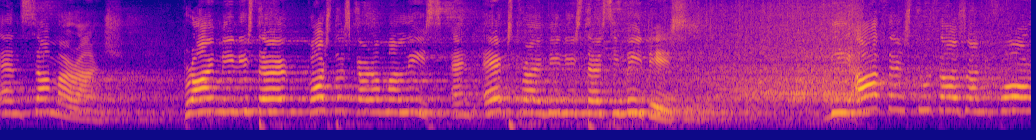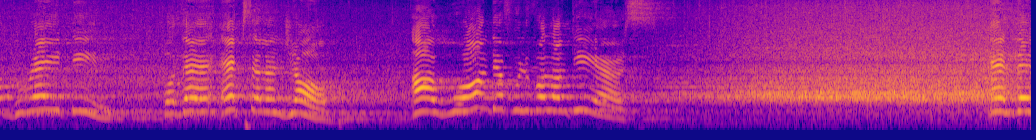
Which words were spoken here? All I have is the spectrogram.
and Samaranch, Prime Minister Kostas Karamanlis, and ex-Prime Minister Simitis, the Athens 2004 great team for their excellent job, our wonderful volunteers, and the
